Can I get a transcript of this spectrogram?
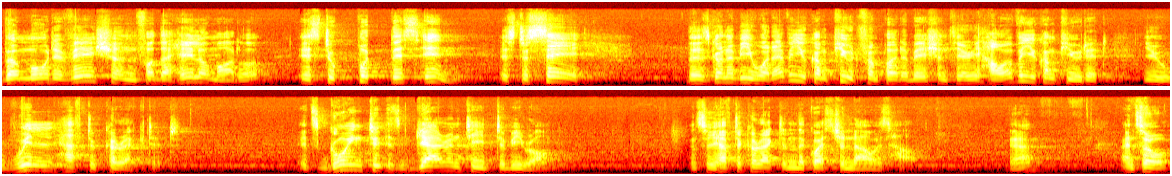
the motivation for the halo model is to put this in, is to say there's going to be whatever you compute from perturbation theory, however you compute it, you will have to correct it. It's going to, it's guaranteed to be wrong. And so you have to correct it, and the question now is how. Yeah? And so,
